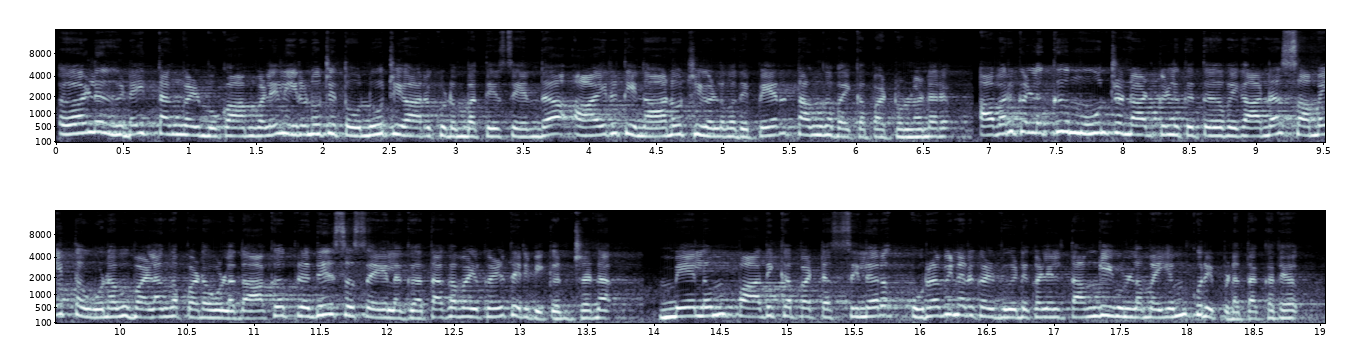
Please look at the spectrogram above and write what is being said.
ஏழு இடைத்தங்கள் முகாம்களில் இருநூற்றி தொன்னூற்றி ஆறு குடும்பத்தை சேர்ந்த ஆயிரத்தி நானூற்றி எழுபது பேர் தங்க வைக்கப்பட்டுள்ளனர். அவர்களுக்கு மூன்று நாட்களுக்கு தேவையான சமைத்த உணவு வழங்கப்பட உள்ளதாக பிரதேச செயலக தகவல்கள் தெரிவிக்கின்றன. மேலும் பாதிக்கப்பட்ட சிலர் உறவினர்கள் வீடுகளில் தங்கியுள்ளமையும் குறிப்பிடத்தக்கது.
